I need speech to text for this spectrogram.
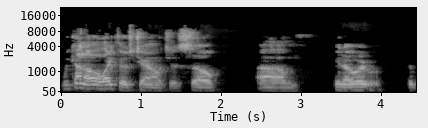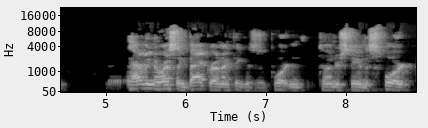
we kind of all like those challenges. So um, you know, having a wrestling background, I think, is important to understand the sport.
